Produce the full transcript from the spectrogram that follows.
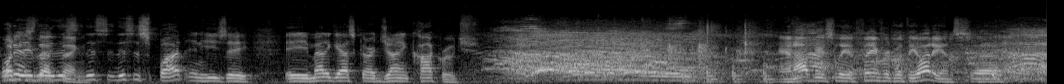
what Well, is David, that this, thing? This, this is Spot, and he's a, a Madagascar giant cockroach. And obviously a favorite with the audience. Uh,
